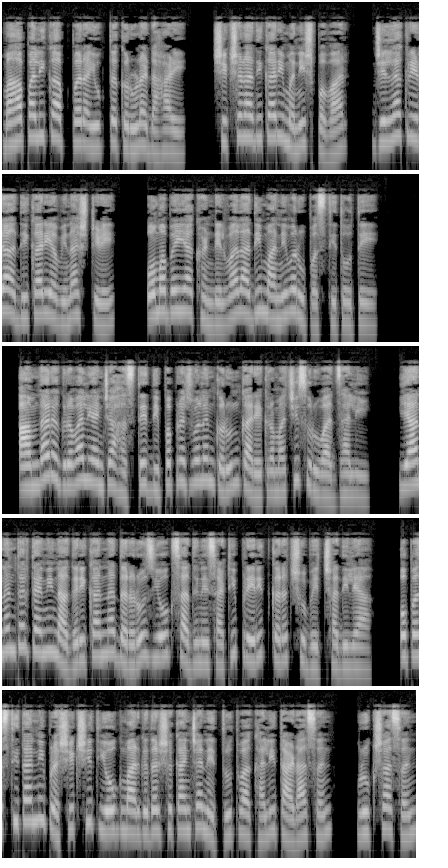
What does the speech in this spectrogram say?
महापालिका अप्पर आयुक्त करुणा डहाळे शिक्षणाधिकारी मनीष पवार जिल्हा क्रीडा अधिकारी अविनाश टिळे ओमभैया खंडेलवाल आदी मान्यवर उपस्थित होते. आमदार अग्रवाल यांच्या हस्ते दीपप्रज्वलन करून कार्यक्रमाची सुरुवात झाली. यानंतर त्यांनी नागरिकांना दररोज योग साधनेसाठी प्रेरित करत शुभेच्छा दिल्या. उपस्थितांनी प्रशिक्षित योग मार्गदर्शकांच्या नेतृत्वाखाली ताडासन वृक्षासन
